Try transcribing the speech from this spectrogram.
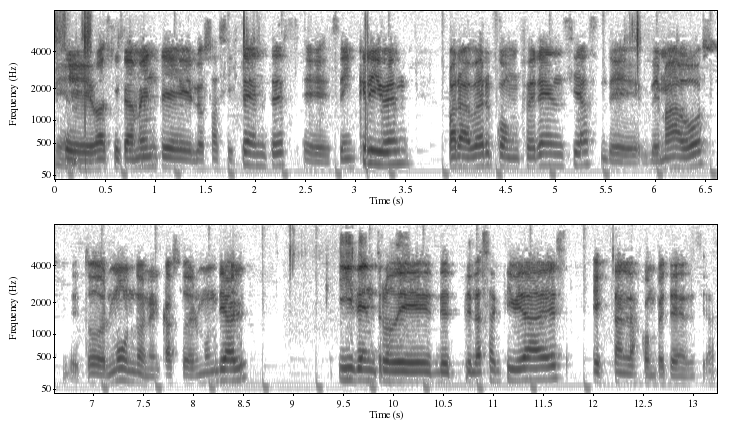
Eh, básicamente los asistentes eh, se inscriben para ver conferencias de, magos de todo el mundo, en el caso del Mundial, y dentro de, de- de las actividades están las competencias.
